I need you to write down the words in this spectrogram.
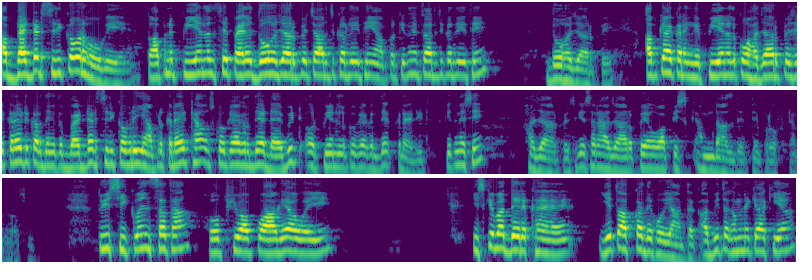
अब बेड डेट्स रिकवर हो गए हैं तो आपने पीएनएल से पहले दो हज़ार रुपये चार्ज कर लिए थे, यहाँ पर कितने चार्ज कर दिए थे? दो हज़ार रुपये। अब क्या करेंगे? पीएनएल को हज़ार रुपये से क्रेडिट कर देंगे तो बेड डेट्स रिकवरी यहाँ पर क्रेडिट था, उसको क्या कर दिया? डेबिट, और पीएनएल को क्या कर दिया? क्रेडिट कितने से? हज़ार रुपये इसके सर, हज़ार रुपये वापस हम डाल देते हैं प्रॉफिट एंड लॉस में। तो ये सीक्वेंस सा था। होप यू आपको आ गया होगा ये। इसके बाद दे रखा है, ये तो आपका देखो यहाँ तक। अभी तक हमने क्या किया?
